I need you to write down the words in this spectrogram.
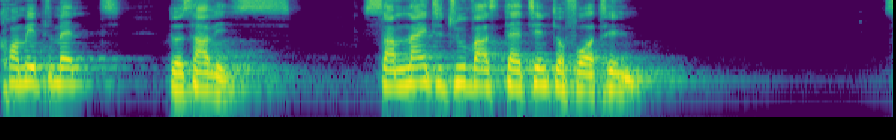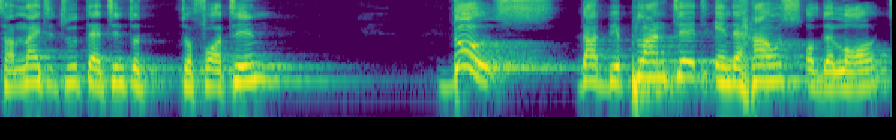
commitment to service. Psalm 92 verse 13 to 14. Psalm 92, 13 to, to 14. Those that be planted in the house of the Lord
